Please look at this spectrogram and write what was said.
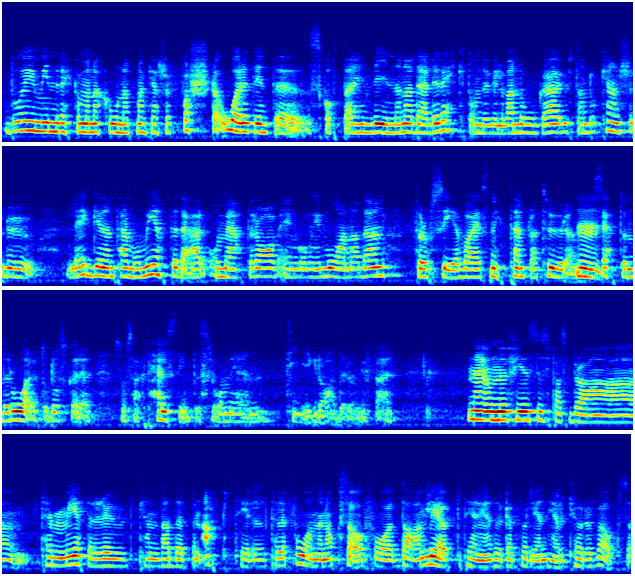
då är ju min rekommendation att man kanske första året inte skottar in vinerna där direkt om du vill vara noga utan då kanske du lägger en termometer där och mäter av en gång i månaden för att se vad är snitttemperaturen Mm. sett under året och då ska det som sagt helst inte slå mer än 10 grader ungefär. Nej, och nu finns det så pass bra termometer där du kan ladda upp en app till telefonen också och få dagliga uppdateringar så du kan följa en hel kurva också.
